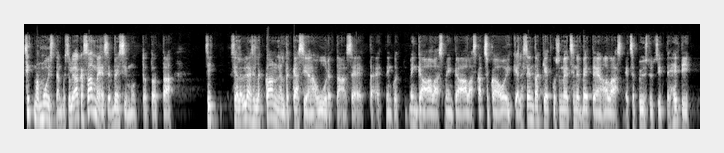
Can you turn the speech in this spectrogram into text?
Sitten mä muistan, kun se oli aika samea se vesi, mutta tota, sitten siellä yleiselle kannelta käsiänä huudetaan se, että, että, niin kuin, että menkää alas, menkää alas, katsokaa oikealle. Sen takia, että kun sä menet sinne veteen alas, että sä pystyt sitten heti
